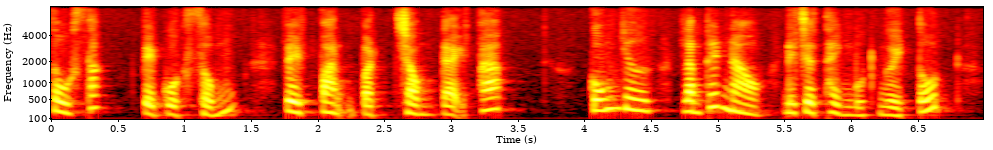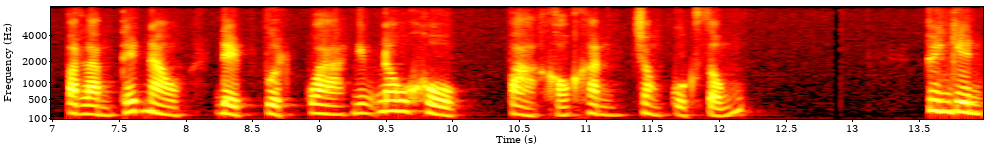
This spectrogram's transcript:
sâu sắc về cuộc sống, về vạn vật trong Đại Pháp – cũng như làm thế nào để trở thành một người tốt và làm thế nào để vượt qua những đau khổ và khó khăn trong cuộc sống. Tuy nhiên,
